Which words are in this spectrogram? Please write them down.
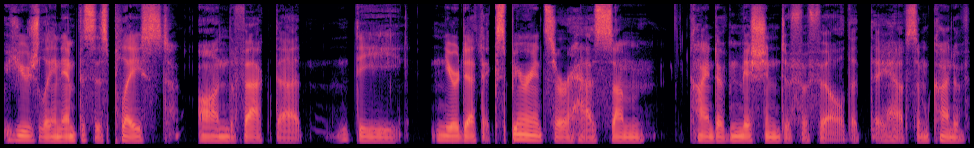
usually an emphasis placed on the fact that the near death experiencer has some kind of mission to fulfill, that they have some kind of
